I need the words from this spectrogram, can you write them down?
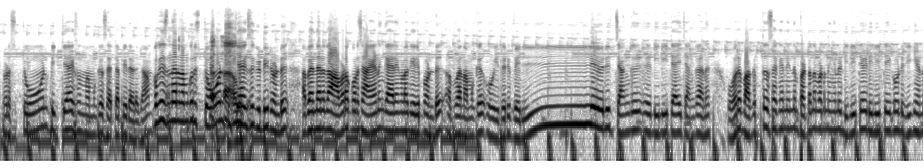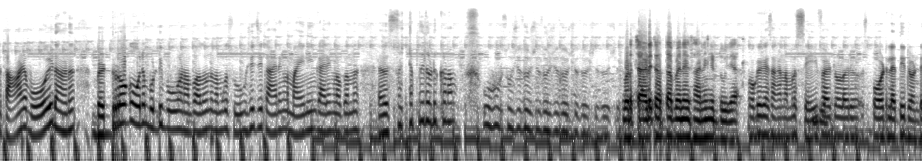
ഇവിടെ സ്റ്റോൺ പിക്കാക്സ് ഒന്ന് നമുക്ക് സെറ്റപ്പ് ചെയ്തെടുക്കാം. അപ്പോൾ guys എന്തായാലും നമുക്കൊരു സ്റ്റോൺ പിക്കാക്സ് കിട്ടിയിട്ടുണ്ട്. അപ്പോൾ എന്തായാലും അവിടെ കുറച്ച് അയണും കാര്യങ്ങളൊക്കെ ഇരിപ്പുണ്ട്. അപ്പോൾ നമുക്ക് ഓ ഇതൊരു വലിയൊരു ചങ്ക് ഡിലീറ്റ് ആയ ചങ്കാണ് ഓരോ പകത്ത് സെക്കൻഡിൽ നിന്ന് പെട്ടെന്ന് പെട്ടെന്ന് ഇങ്ങനെ ഡിലീറ്റ് ആയി ഡിലീറ്റ് ആയിക്കൊണ്ടിരിക്കുകയാണ്. താഴെ വോയിഡാണ് ബെഡ്റോക്ക് പോലും പൊട്ടി പോവുകയാണ്. അപ്പോൾ അതുകൊണ്ട് നമുക്ക് സൂക്ഷിച്ച് കാര്യങ്ങൾ മൈനിങ് കാര്യങ്ങളൊക്കെ ഒന്ന് സെറ്റപ്പ് ചെയ്തെടുക്കണം. ഓ സൂക്ഷിച്ച് ഇവിടെ ചാടി ചത്താ പിന്നെ സാധനം കിട്ടൂല. ഓക്കെ കേസ് അങ്ങനെ നമ്മൾ സേഫ് ആയിട്ടുള്ള ഒരു സ്പോട്ടിൽ എത്തിയിട്ടുണ്ട്.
